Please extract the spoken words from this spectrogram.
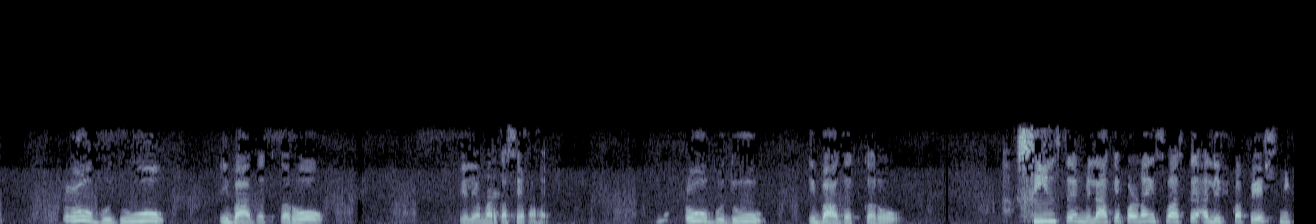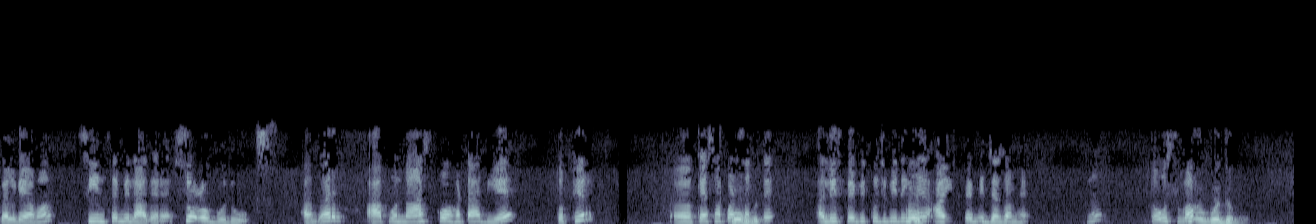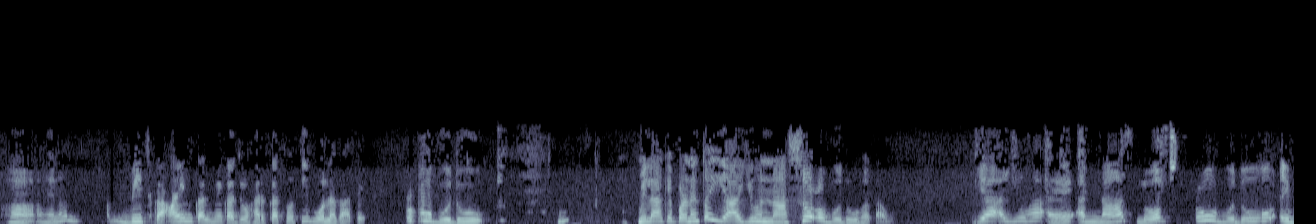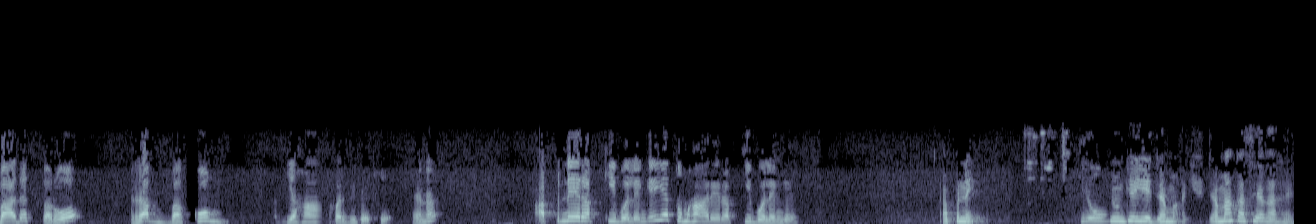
عبدو عبادت کرو۔ یہ لیے امر کا سیغہ ہے۔ عبدو عبادت کرو۔ سین سے ملا کے پڑھنا، اس واسطے الف کا پیش نکل گیا وہاں۔ سین سے ملا دے رہے سعبدو۔ اگر آپ وہ ناس کو ہٹا دیے تو پھر کیسا پڑھ سکتے؟ الف پہ بھی کچھ بھی نہیں ہے آئین پہ بھی جزم ہے تو اس وقت ہاں ہے نا؟ بیچ کا آئین کلمے کا جو حرکت ہوتی وہ لگاتے۔ بدو ملا کے پڑھنے تو یا یو ناسو بدو ہوتا وہ۔ یا ایوہا اے الناس لوگ بدو عبادت کرو ربکم۔ یہاں پر بھی دیکھیے ہے نا؟ اپنے رب کی بولیں گے یا تمہارے رب کی بولیں گے؟ اپنے۔ کیونکہ یہ جمع یہ جمع کا سیگا ہے۔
